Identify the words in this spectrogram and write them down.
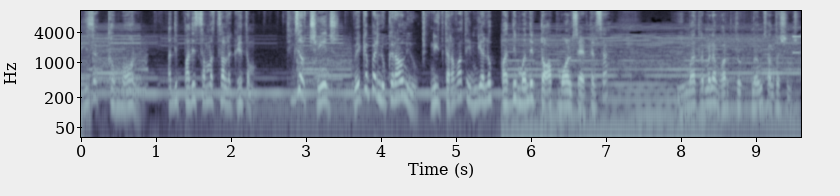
లీజా కమాన్ అది పది సంవత్సరాల క్రితం. Things have change wake up and look around you నీ తర్వాత ఇండియాలో పది మంది టాప్ మాల్స్ అయ్యారు తెలుసా? ఈ మాత్రమైన వర్క్ దొరుకుతున్నాం సంతోషించు.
